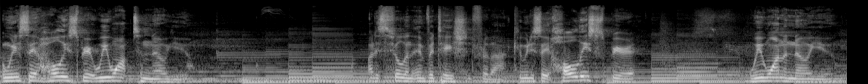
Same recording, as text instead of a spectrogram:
And we say, Holy Spirit, we want to know you. I just feel an invitation for that. Can we just say, Holy Spirit, we want to know you.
